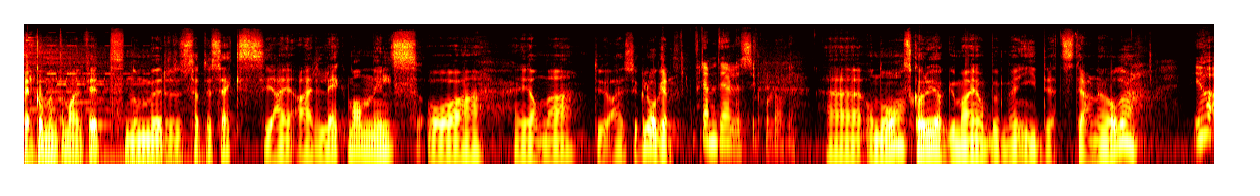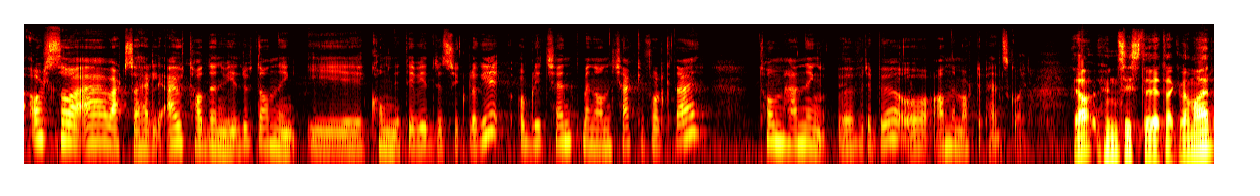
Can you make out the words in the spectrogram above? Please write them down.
Velkommen til Mindfit nummer 76. Jeg er lekmann Nils, og Janne, du er psykologen. Fremdeles psykologen. Eh, og nå skal du jaggu meg jobbe med idrettsstjerner òg, du. Ja, altså jeg har vært så heldig. Jeg har jo tatt en videreutdanning i kognitiv idrettspsykologi og blitt kjent med noen kjekke folk der. Tom Henning Øvrebø og Anne Marte Pensgaard. Ja, Hun siste vet jeg ikke hvem er,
